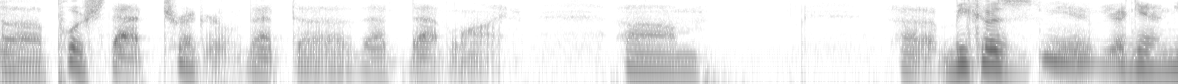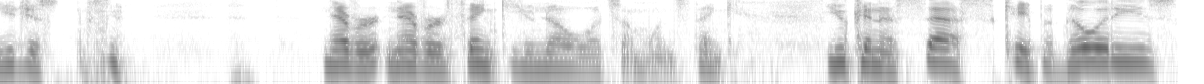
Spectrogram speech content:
uh, push that trigger, that uh, that that line, um, uh, because you know, again, you just never never think you know what someone's thinking. You can assess capabilities,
